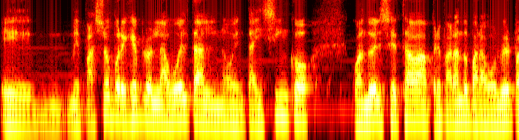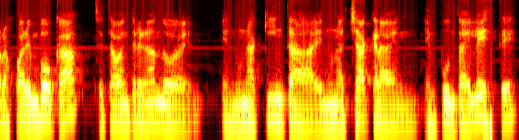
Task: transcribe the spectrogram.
Eh, me pasó, por ejemplo, en la vuelta al 95, cuando él se estaba preparando para volver para jugar en Boca, se estaba entrenando en, una quinta, en una chacra en, Punta del Este,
